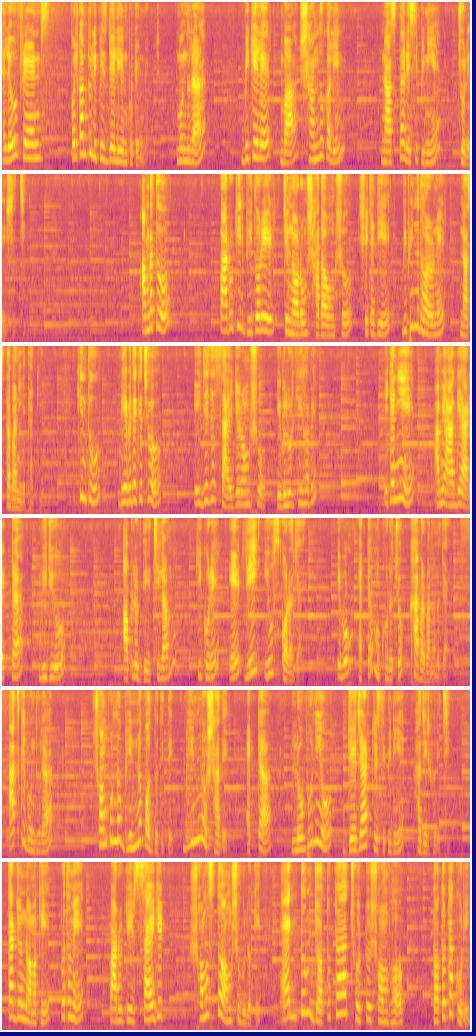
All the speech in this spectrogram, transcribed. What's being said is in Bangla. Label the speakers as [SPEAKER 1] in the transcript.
[SPEAKER 1] Hello friends welcome to Lipi's daily entertainment বন্ধুরা, বিকেলের বা সান্ধ্যকালীন নাস্তা রেসিপি নিয়ে চলে এসেছি। আমরা তো পাউরুটির ভিতরের যে নরম সাদা অংশ, সেটা দিয়ে বিভিন্ন ধরনের নাস্তা বানিয়ে থাকি। কিন্তু ভেবে দেখেছ, এই যে যে সাইডের অংশ, এগুলোর কি হবে? এটা নিয়ে আমি আগে আরেকটা ভিডিও আপলোড দিয়েছিলাম। কি করে? এর রিইউজ করা যায় এবং একটা মুখরোচক খাবার বানানো যায়। আজকে বন্ধুরা, সম্পূর্ণ ভিন্ন পদ্ধতিতে, ভিন্ন স্বাদে একটা লোভনীয় ডেজার্ট রেসিপি নিয়ে হাজির হয়েছি। তার জন্য আমাকে প্রথমে পাউরুটির সাইডের সমস্ত অংশগুলোকে একদম যতটা ছোট সম্ভব ততটা করে,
